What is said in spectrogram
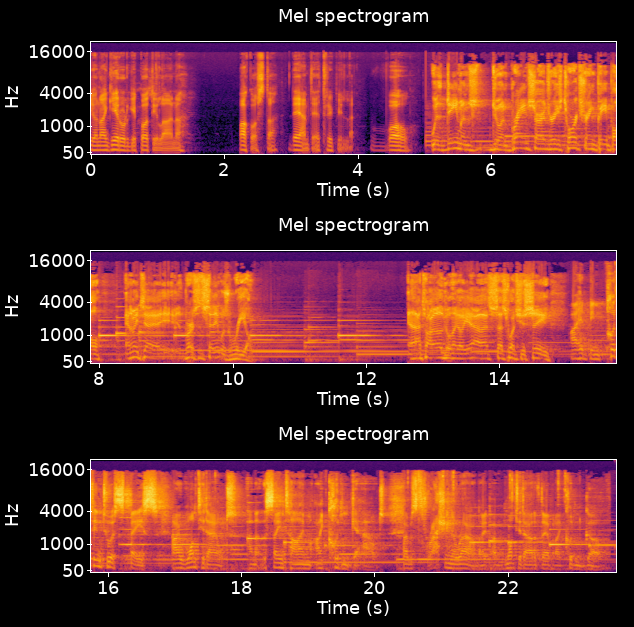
jonain kirurgipotilaana pakosta DMT-tripillä. Wow. with demons doing brain surgeries, torturing people. And let me tell you, the person said it was real. And I talk to other people, and they go, yeah, that's, that's what you see. I had been put into a space I wanted out, and at the same time, I couldn't get out. I was thrashing around. I, I wanted out of there, but I couldn't go.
